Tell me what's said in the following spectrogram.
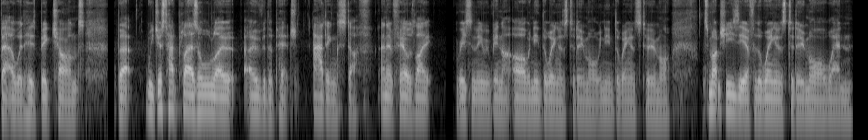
better with his big chance. But we just had players all o- over the pitch adding stuff, and it feels like recently we've been like, oh, we need the wingers to do more. We need the wingers to do more. It's much easier for the wingers to do more when,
